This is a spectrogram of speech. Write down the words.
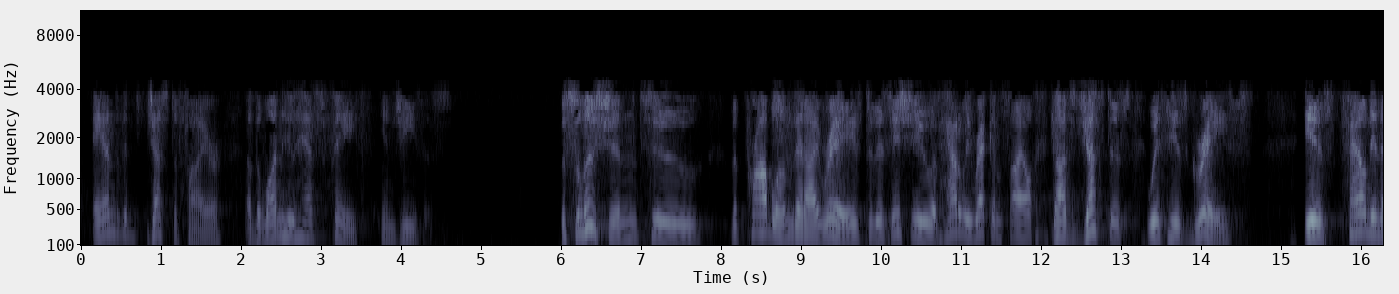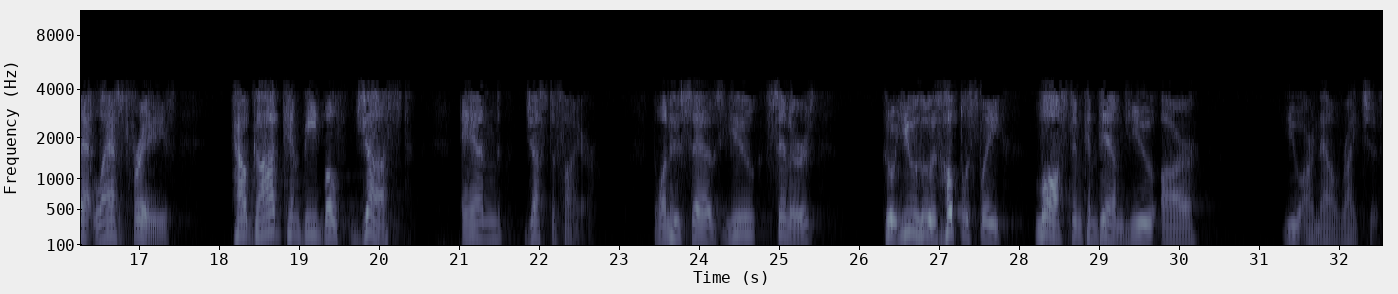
and the justifier of the one who has faith in Jesus. The solution to the problem that I raised, to this issue of how do we reconcile God's justice with His grace, is found in that last phrase, how God can be both just and justifier. The one who says, you sinners, who you who is hopelessly lost and condemned, you are, you are now righteous.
